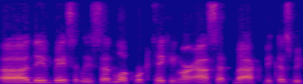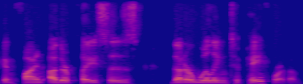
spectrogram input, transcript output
Uh, they basically said, "Look, we're taking our asset back because we can find other places that are willing to pay for them."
